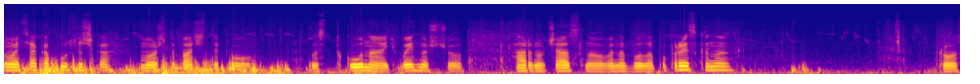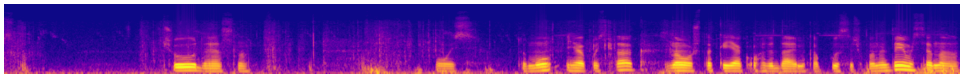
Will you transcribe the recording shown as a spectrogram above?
Ну, а ця капусточка, можете бачити по листку, навіть видно, що гарно вчасно вона була поприскана. Просто чудесно. Ось. Тому якось так. Знову ж таки, як оглядаємо капусточку, не дивимося на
